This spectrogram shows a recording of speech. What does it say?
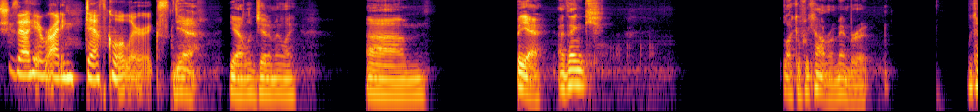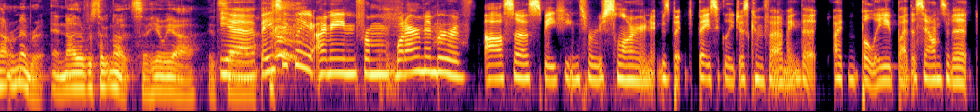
She's out here writing deathcore lyrics. Yeah, yeah, legitimately. Um, but yeah, I think, like, if we can't remember it, We can't remember it, and neither of us took notes. So here we are. It's yeah, uh, basically, I mean, from what I remember of Ahsa speaking through Sloane it was basically just confirming that I believe, by the sounds of it,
